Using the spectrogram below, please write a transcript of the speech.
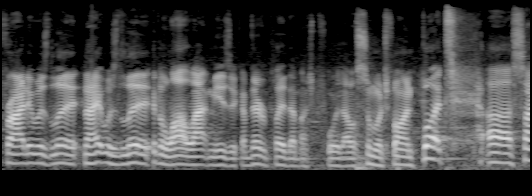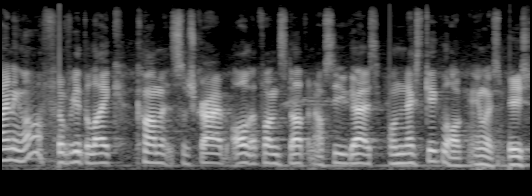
Friday was lit, night was lit. Did a lot of Latin music. I've never played that much before. That was so much fun. But uh, signing off. Don't forget to like, comment, subscribe, all that fun stuff, and I'll see you guys on the next gig log. Anyways, peace.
